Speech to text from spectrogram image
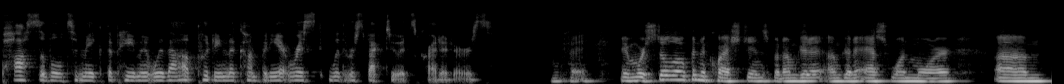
possible to make the payment without putting the company at risk with respect to its creditors. Okay, and we're still open to questions, but I'm gonna I'm gonna ask one more. Um,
